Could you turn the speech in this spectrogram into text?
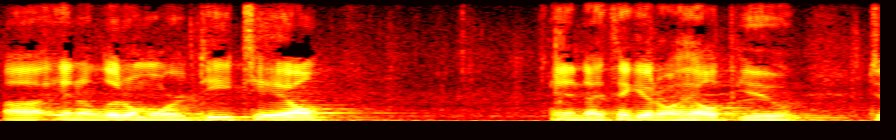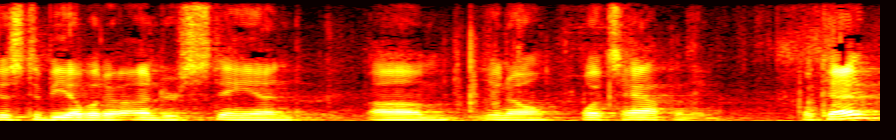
uh, in a little more detail. And I think it'll help you just to be able to understand, um, you know, what's happening. Okay?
